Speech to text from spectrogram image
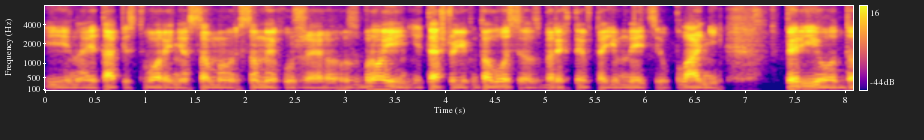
і на етапі створення само, самих уже озброєнь, і те, що їх вдалося зберегти в таємниці в плані період е,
